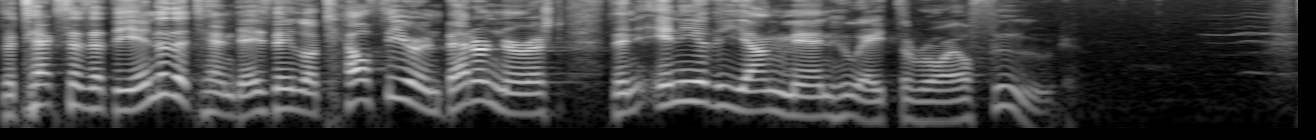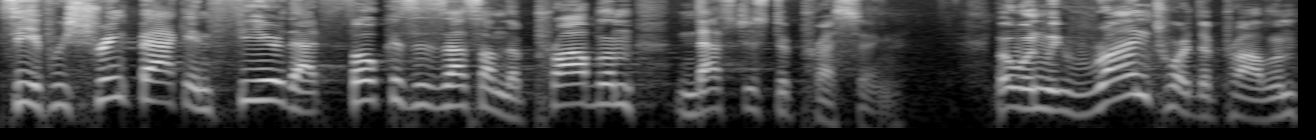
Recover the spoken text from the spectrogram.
The text says at the end of the 10 days, they looked healthier and better nourished than any of the young men who ate the royal food. See, if we shrink back in fear, that focuses us on the problem, and that's just depressing. But when we run toward the problem,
